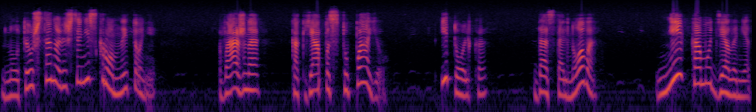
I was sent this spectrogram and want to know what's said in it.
Ну, ты уж становишься нескромной, Тони. Важно, как я поступаю, и только. До остального никому дела нет.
